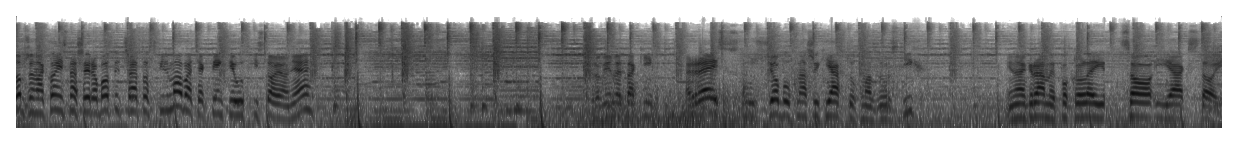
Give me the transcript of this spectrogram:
Dobrze, na koniec naszej roboty trzeba to sfilmować, jak pięknie łódki stoją, nie? Zrobimy taki rejs wzdłuż dziobów naszych jachtów mazurskich i nagramy po kolei co i jak stoi.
